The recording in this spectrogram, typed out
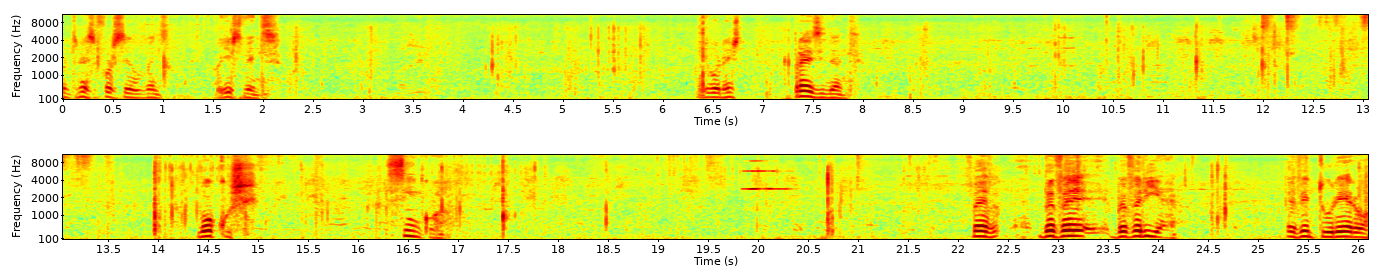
Fortaleza for sale vende. Olha este vende. E agora este presidente. Loucos 5 Bavaria, Aventureiro,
